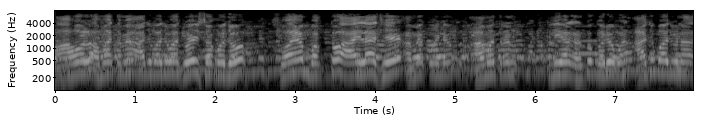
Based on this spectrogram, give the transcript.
માહોલ અમે તમે આજુબાજુમાં જોઈ શકો છો. સ્વયં ભક્તો આવેલા છે. અમે કોઈને આમંત્રણ ક્લિયર નહોતું કર્યું, પણ આજુબાજુના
